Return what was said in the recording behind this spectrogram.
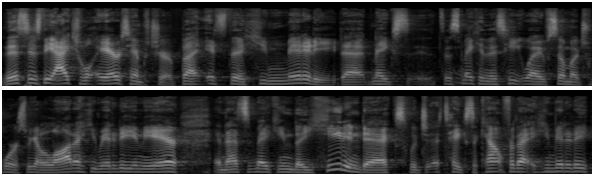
This is the actual air temperature, but it's the humidity that makes that's making this heat wave so much worse. We got a lot of humidity in the air, and that's making the heat index, which takes account for that humidity,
